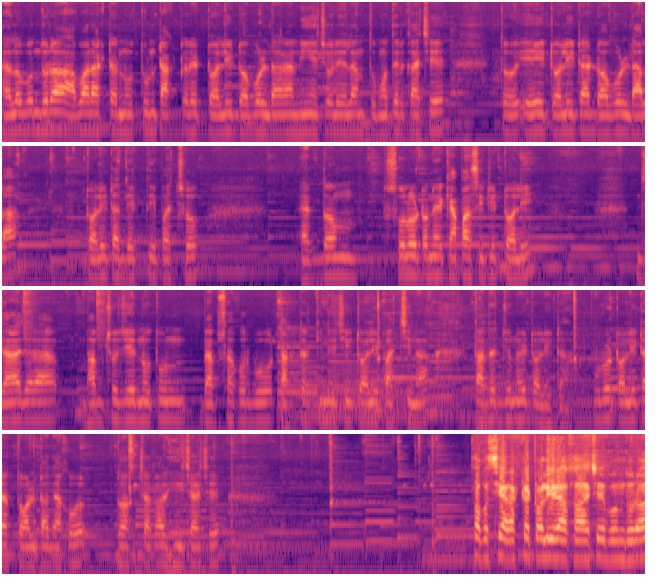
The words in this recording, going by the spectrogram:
হ্যালো বন্ধুরা, আবার একটা নতুন ট্রাক্টরের টলি ডবল ডালা নিয়ে চলে এলাম তোমাদের কাছে। তো এই টলিটা ডবল ডালা টলিটা দেখতেই পাচ্ছ, একদম ষোলো টনের ক্যাপাসিটির টলি যারা যারা ভাবছ যে নতুন ব্যবসা করব, ট্রাক্টর কিনেছি টলি পাচ্ছি না, তাদের জন্য এই টলিটা পুরো টলিটার তলটা দেখো, দশ চাকার হিঁচ আছে। তারপর আর একটা টলি রাখা আছে বন্ধুরা,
